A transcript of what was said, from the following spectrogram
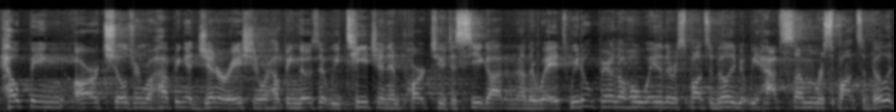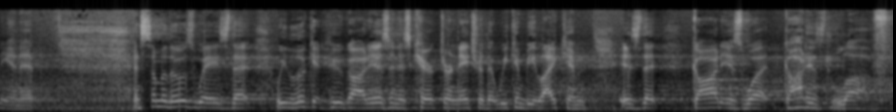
helping our children, we're helping a generation, we're helping those that we teach and impart to to see God in another way. It's, we don't bear the whole weight of the responsibility, but we have some responsibility in it. And some of those ways that we look at who God is and His character and nature, that we can be like Him, is that God is what? God is love,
